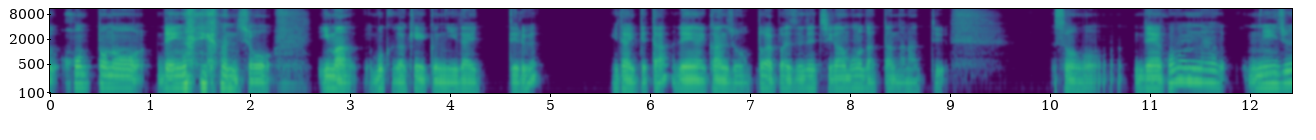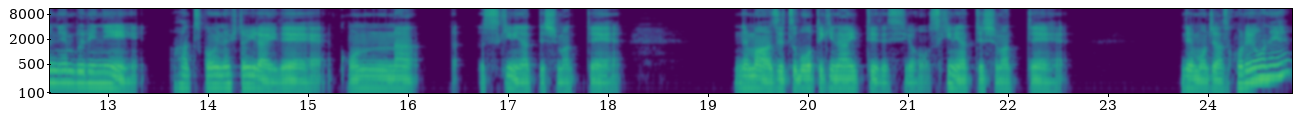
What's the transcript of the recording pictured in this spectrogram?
う、本当の恋愛感情、今僕が K 君に抱いてる抱いてた恋愛感情とはやっぱり全然違うものだったんだなっていう。そう。で、こんな20年ぶりに初恋の人以来で、こんな好きになってしまって、で、まあ絶望的な相手ですよ。好きになってしまって、でもじゃあこれをね、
